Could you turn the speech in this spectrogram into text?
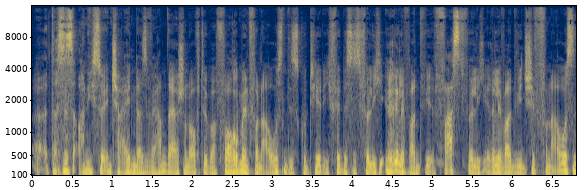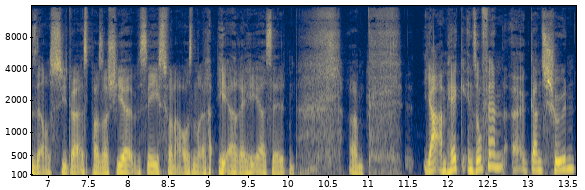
äh, das ist auch nicht so entscheidend. Also wir haben da ja schon oft über Formen von außen diskutiert. Ich finde, es ist völlig irrelevant, wie, fast völlig irrelevant, wie ein Schiff von außen aussieht. Als Passagier sehe ich es von außen eher, eher selten. Ähm, ja, am Heck insofern äh, ganz schön,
